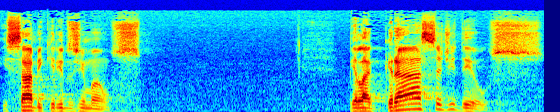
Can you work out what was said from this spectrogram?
E sabe, queridos irmãos, pela graça de Deus,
